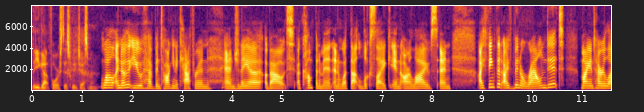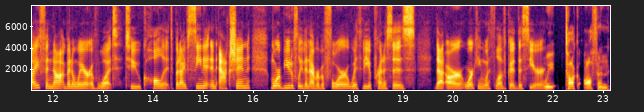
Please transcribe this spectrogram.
that you got for us this week, Jessamine? Well, I know that you have been talking to Katherine and Janaya about accompaniment and what that looks like in our lives. And I think that I've been around it my entire life and not been aware of what to call it. But I've seen it in action more beautifully than ever before with the apprentices that are working with Love Good this year. We talk often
